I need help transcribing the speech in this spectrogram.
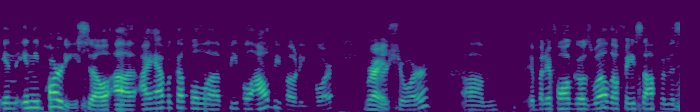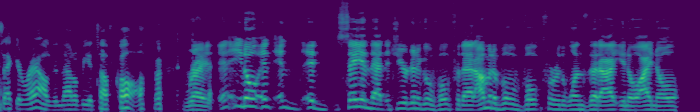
In in the party. So uh, I have a couple of people I'll be voting for for sure. Um, but if all goes well, they'll face off in the second round, and that'll be a tough call. Right. And, you know, and, and, and saying that that you're going to go vote for that, I'm going to vote vote for the ones that I, you know, I know.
